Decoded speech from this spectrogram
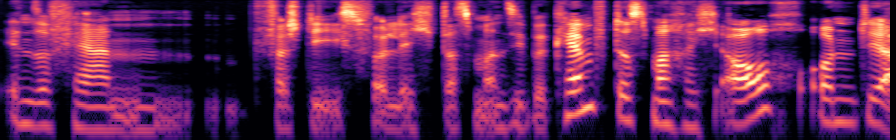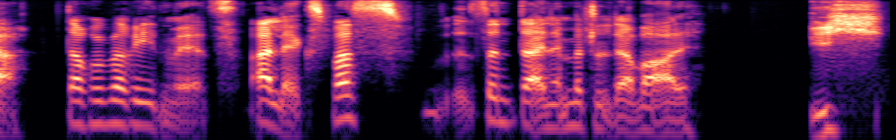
Insofern verstehe ich es völlig, dass man sie bekämpft. Das mache ich auch. Und ja, darüber reden wir jetzt. Alex, was sind deine Mittel der Wahl? Ich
